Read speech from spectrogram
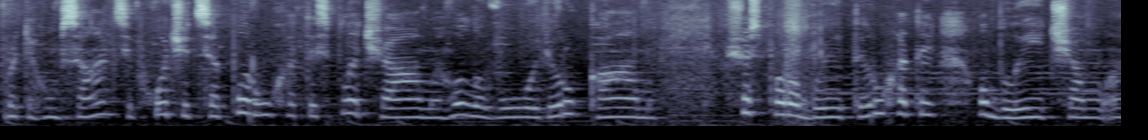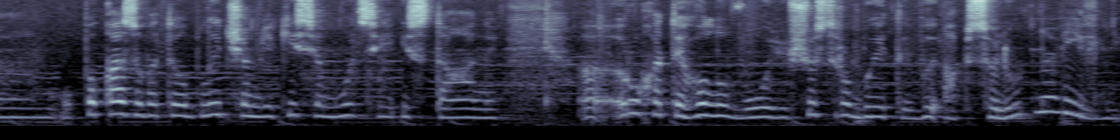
протягом сеансів хочеться порухатись плечами, головою, руками, щось поробити, рухати обличчям, ем, показувати обличчям якісь емоції і стани, е, рухати головою, щось робити. Ви абсолютно вільні.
